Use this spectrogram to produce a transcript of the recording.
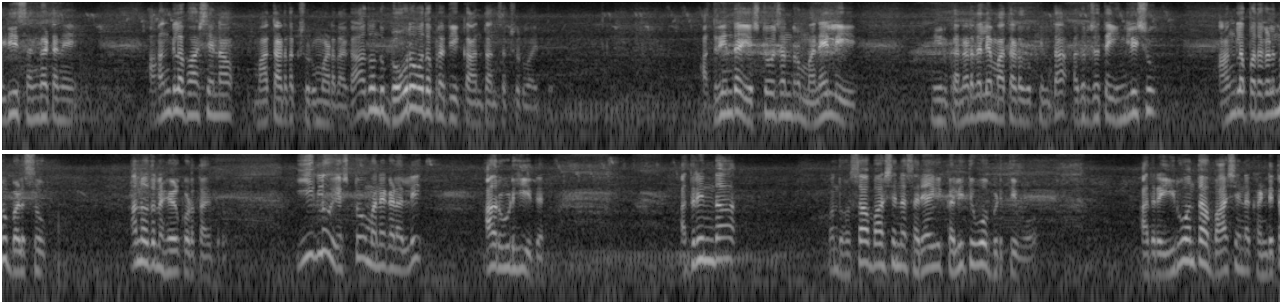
ಇಡೀ ಸಂಘಟನೆ ಆಂಗ್ಲ ಭಾಷೆನ ಮಾತಾಡೋದಕ್ಕೆ ಶುರು ಮಾಡಿದಾಗ ಅದೊಂದು ಗೌರವದ ಪ್ರತೀಕ ಅಂತ ಅನ್ಸಕ್ಕೆ ಶುರುವಾಯಿತು. ಅದರಿಂದ ಎಷ್ಟೋ ಜನರು ಮನೆಯಲ್ಲಿ ನೀನು ಕನ್ನಡದಲ್ಲೇ ಮಾತಾಡೋದಕ್ಕಿಂತ ಅದ್ರ ಜೊತೆ ಇಂಗ್ಲೀಷು ಆಂಗ್ಲ ಪದಗಳನ್ನು ಬಳಸು ಅನ್ನೋದನ್ನು ಹೇಳ್ಕೊಡ್ತಾ ಇದ್ರು. ಈಗಲೂ ಎಷ್ಟೋ ಮನೆಗಳಲ್ಲಿ ಆ ರೂಢಿ ಇದೆ. ಅದರಿಂದ ಒಂದು ಹೊಸ ಭಾಷೆನ ಸರಿಯಾಗಿ ಕಲಿತೀವೋ ಬಿಡ್ತೀವೋ, ಆದರೆ ಇರುವಂತಹ ಭಾಷೆಯನ್ನು ಖಂಡಿತ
